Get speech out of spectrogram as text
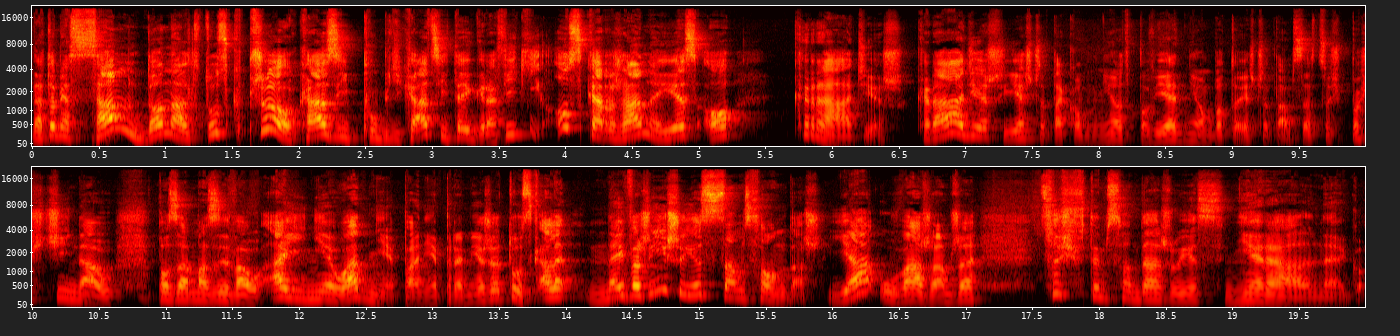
Natomiast sam Donald Tusk przy okazji publikacji tej grafiki oskarżany jest o kradzież. Kradzież jeszcze taką nieodpowiednią, bo to jeszcze tam se coś pościnał, pozamazywał, a i nieładnie, panie premierze Tusk. Ale najważniejszy jest sam sondaż. Ja uważam, że coś w tym sondażu jest nierealnego,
